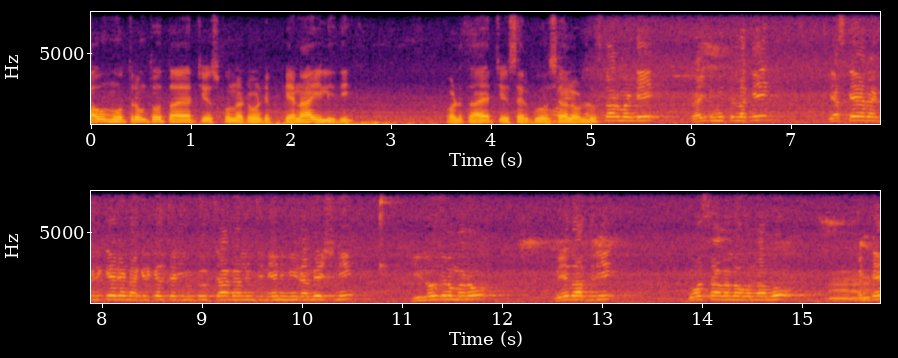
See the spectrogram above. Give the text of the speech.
ఆవు మూత్రంతో తయారు చేసుకున్నటువంటి పెనాయిల్ ఇది. వాళ్ళు తయారు చేశారు గోశాల వాళ్ళు నమస్కారం అండి. రైతు మిత్రులకి SKR agricare and agriculture YouTube channel నుంచి నేను మీ రమేష్ని. ఈ రోజున మనం వేదాద్రి గోశాలలో ఉన్నాము. అంటే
